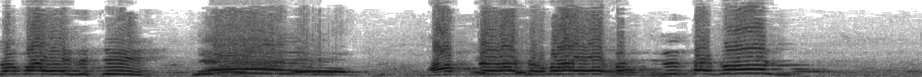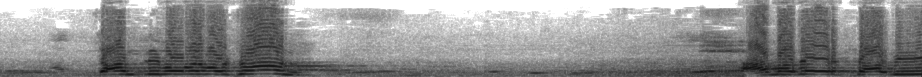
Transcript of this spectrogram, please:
সবাই এসেছি। আপনারা সবাই একত্রিত থাকুন, শান্তিভাবে বসুন। আমাদের দাবি,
